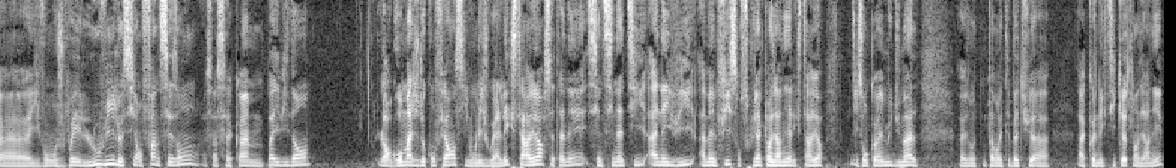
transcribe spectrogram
Euh, ils vont jouer Louisville aussi en fin de saison. Ça, c'est quand même pas évident. Leur gros match de conférence, ils vont les jouer à l'extérieur cette année. Cincinnati, à Navy, à Memphis. On se souvient que l'an dernier, à l'extérieur, ils ont quand même eu du mal. Euh, ils notamment été battus à, Connecticut l'an dernier.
